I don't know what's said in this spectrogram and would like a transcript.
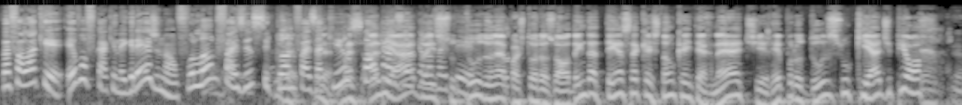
Vai falar que eu vou ficar aqui na igreja? Não. Fulano faz isso, ciclano é, faz é, aquilo. Mas Qual aliado a isso tudo, né, pastor Oswaldo, ainda tem essa questão que a internet reproduz o que há de pior. É.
